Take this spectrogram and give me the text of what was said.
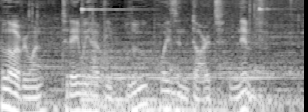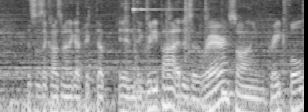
Hello everyone. Today we have the Blue Poison Dart Nymph. This is a cosmetic I picked up in the Gritty Pot. It is a rare, so I'm grateful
